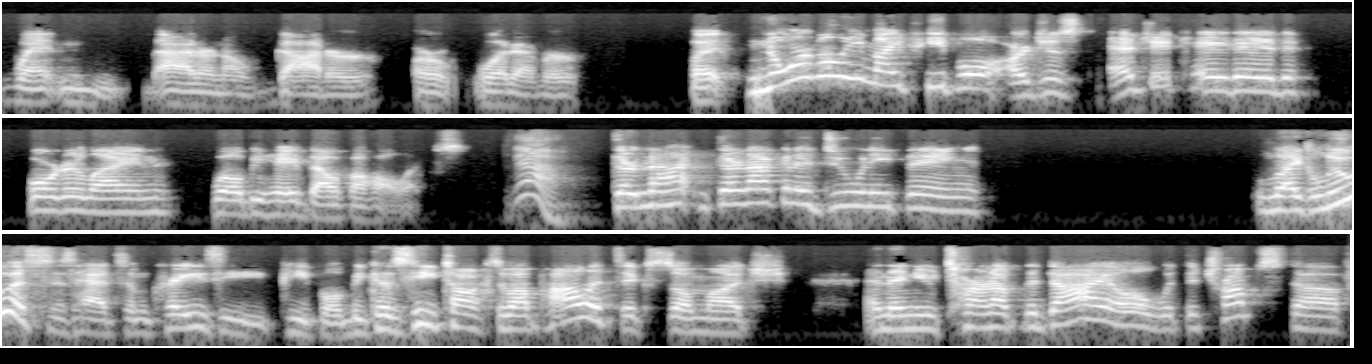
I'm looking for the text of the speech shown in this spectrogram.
went and I don't know, got her or whatever. But normally my people are just educated, borderline, well behaved alcoholics Yeah. they're not they're not going to do anything like Lewis has had some crazy people because he talks about politics so much and then you turn up the dial with the Trump stuff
